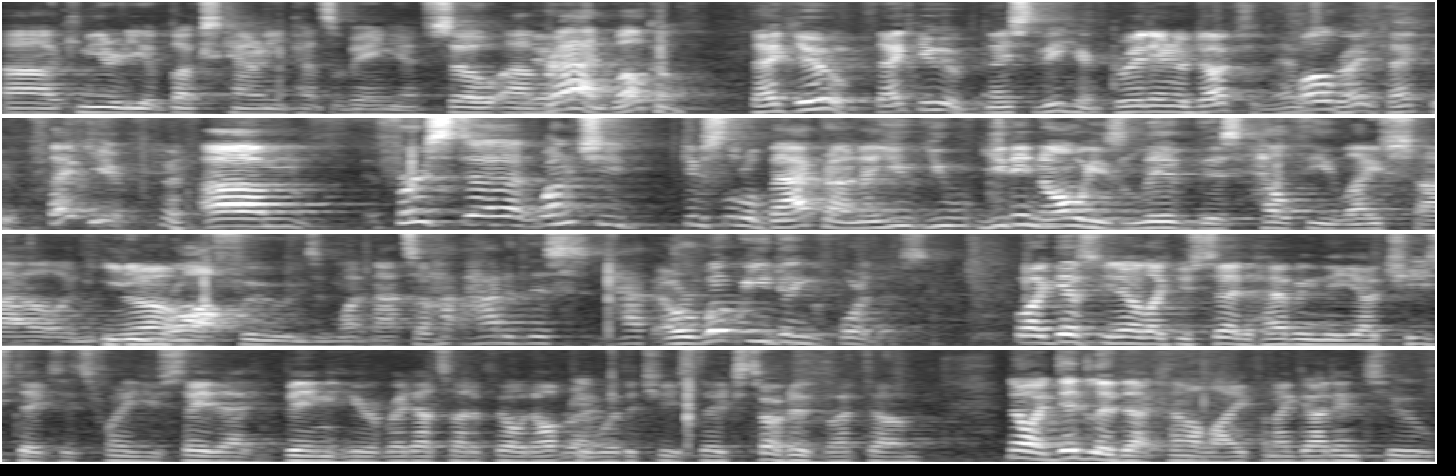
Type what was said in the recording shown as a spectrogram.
uh, community of Bucks County, Pennsylvania. So, uh, Yeah. Brad, welcome. Thank you. Thank you. Nice to be here. Great introduction. That was great. Thank you. Thank you. Um, first, uh, why don't you give us a little background? Now, you, you, you didn't always live this healthy lifestyle and eating No. raw foods and whatnot. So, how, how did this happen? Or what were you doing before this? Well, I guess, you know, like you said, having the uh, cheesesteaks, it's funny you say that, being here right outside of Philadelphia Right. where the cheesesteak started. But um, no, I did live that kind of life. And I got into,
